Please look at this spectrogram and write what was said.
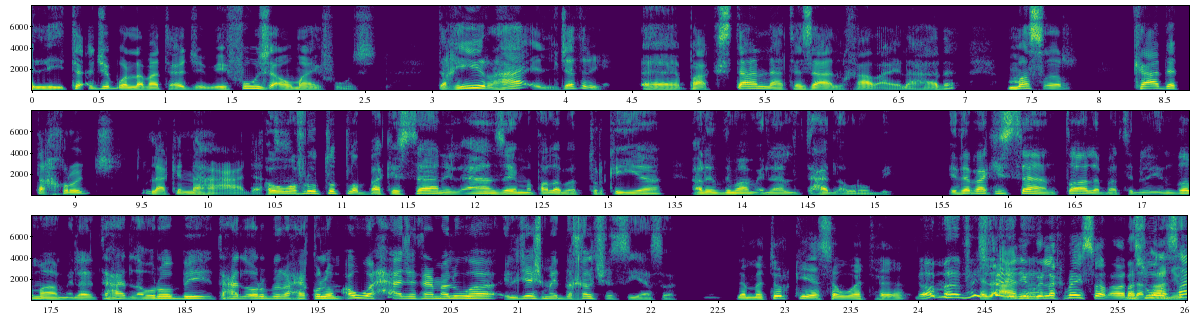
اللي تعجب ولا ما تعجب يفوز أو ما يفوز. تغيير هائل جذري. آه، باكستان لا تزال خاضعة إلى هذا. مصر كادت تخرج لكنها عادت. هو المفروض تطلب باكستان الآن زي ما طلبت تركيا الانضمام إلى الاتحاد الأوروبي. إذا باكستان طالبت بالانضمام إلى الاتحاد الأوروبي الاتحاد الأوروبي راح يقول لهم أول حاجة تعملوها الجيش ما يتدخلش في السياسة لما تركيا سوتها لا ما فيش الآن فايدة. يقول لك ما يصير بس هو يبقى.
